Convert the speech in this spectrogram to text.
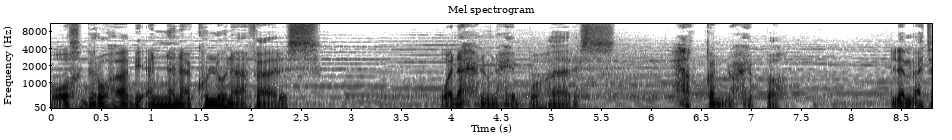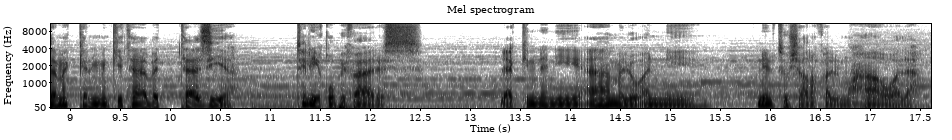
وأخبرها بأننا كلنا فارس. ونحن نحب فارس. حقا نحبه. لم أتمكن من كتابة تعزيه تليق بفارس. لكنني آمل أني نلت شرف المحاولة.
